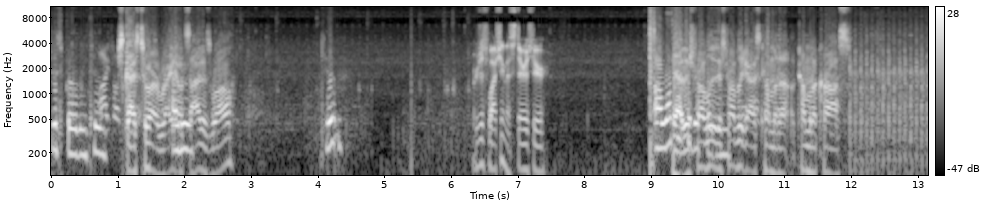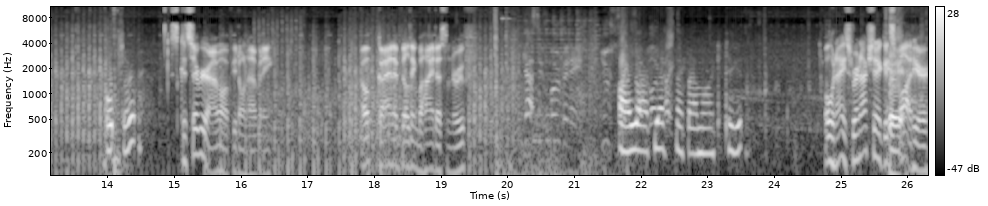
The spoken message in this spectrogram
this building too. This guy's to our right I do- outside as well. Okay. We're just watching the stairs here. Uh, watch Yeah, there's probably there's probably guys coming up coming across. Oh, sorry. Just conserve your ammo if you don't have any. Oh, guy in a building behind us on the roof. Gas is moving in. New safe Uh, yeah. If you have sniper ammo, I could take it. Oh, nice. We're in actually in a good Okay. spot here.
